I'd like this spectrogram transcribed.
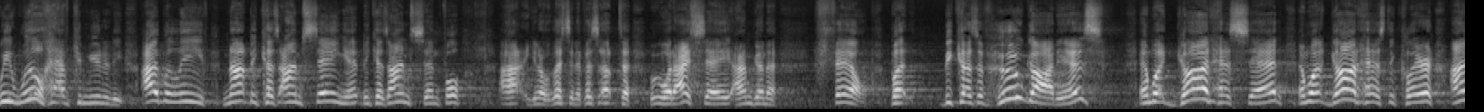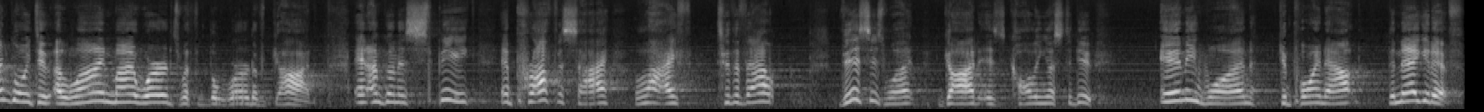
We will have community. I believe not because I'm saying it, because I'm sinful. You know, listen, if it's up to what I say, I'm going to fail. But because of who God is and what God has said and what God has declared, I'm going to align my words with the Word of God. And I'm going to speak and prophesy life to the valley. This is what God is calling us to do. Anyone can point out the negative,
